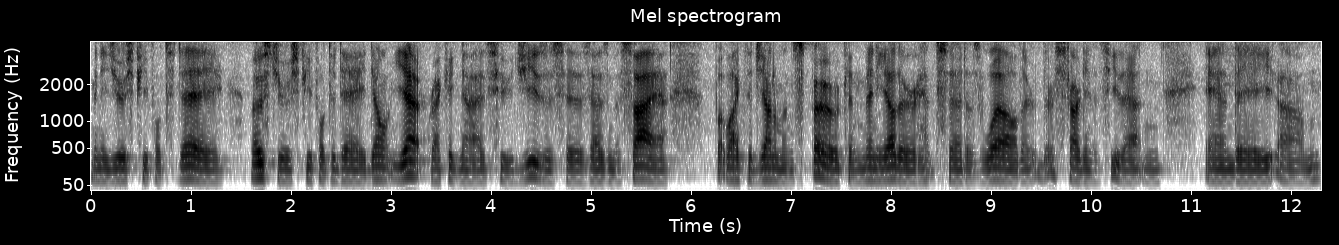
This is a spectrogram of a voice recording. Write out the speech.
Many Jewish people today, most Jewish people today, don't yet recognize who Jesus is as Messiah but like the gentleman spoke, and many other have said as well, they're, they're starting to see that, and, and they, um,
